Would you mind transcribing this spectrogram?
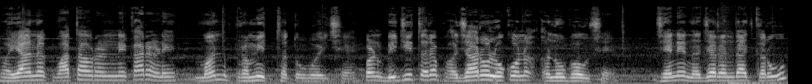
ભયાનક વાતાવરણને કારણે મન ભ્રમિત થતું હોય છે. પણ બીજી તરફ હજારો લોકોના અનુભવ છે, જેને નજરઅંદાજ કરવું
